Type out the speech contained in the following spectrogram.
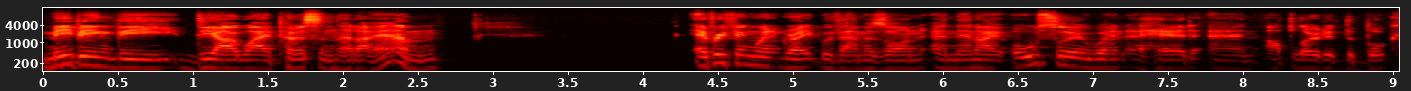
me being the DIY person that I am, everything went great with Amazon, and then I also went ahead and uploaded the book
